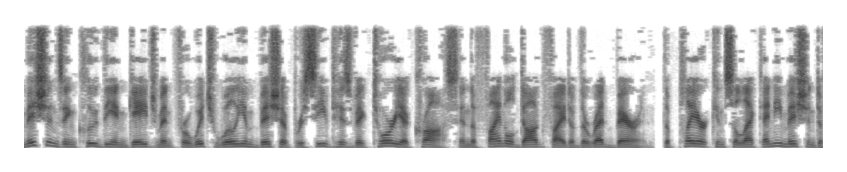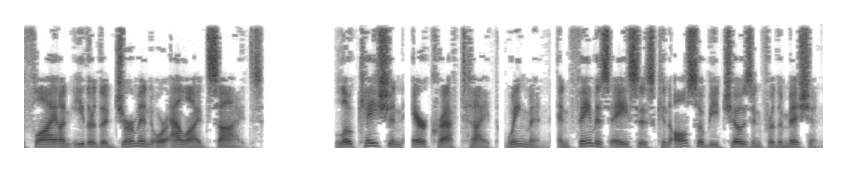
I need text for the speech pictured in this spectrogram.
Missions include the engagement for which William Bishop received his Victoria Cross and the final dogfight of the Red Baron. The player can select any mission to fly on either the German or Allied sides. Location, aircraft type, wingman, and famous aces can also be chosen for the mission.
